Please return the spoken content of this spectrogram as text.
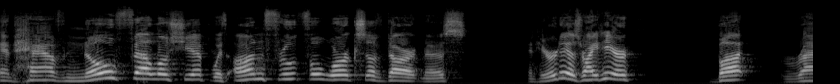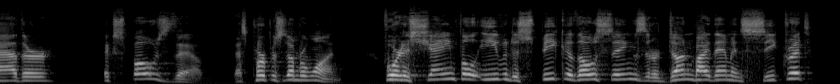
And have no fellowship with unfruitful works of darkness. And here it is, right here. But rather expose them. That's purpose number one. For it is shameful even to speak of those things that are done by them in secret.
